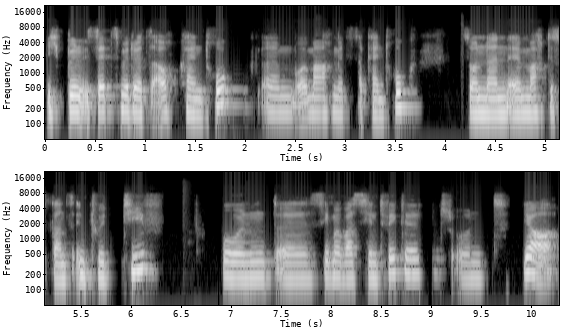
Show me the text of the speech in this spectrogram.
ich setze mir da jetzt auch keinen Druck, ähm, mache mir jetzt da keinen Druck, sondern äh, mache das ganz intuitiv und äh, sehe mal, was sich entwickelt und ja.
